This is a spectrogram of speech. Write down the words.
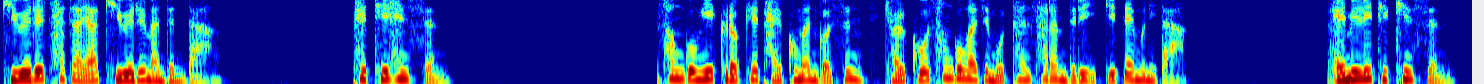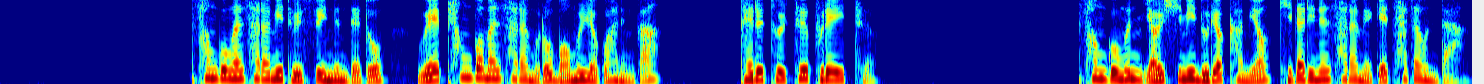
기회를 찾아야 기회를 만든다. 패티 헨슨. 성공이 그렇게 달콤한 것은 결코 성공하지 못한 사람들이 있기 때문이다. 에밀리 디킨슨. 성공한 사람이 될 수 있는데도 왜 평범한 사람으로 머물려고 하는가? 베르톨트 브레이트. 성공은 열심히 노력하며 기다리는 사람에게 찾아온다.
